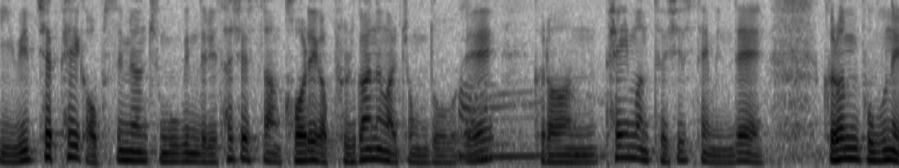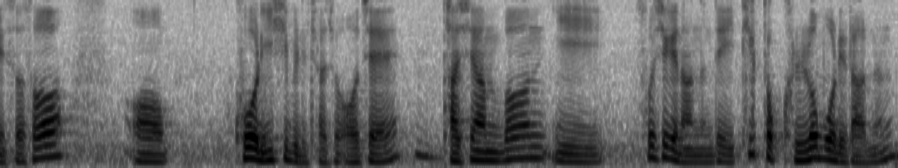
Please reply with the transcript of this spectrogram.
이 위챗 페이가 없으면 중국인들이 사실상 거래가 불가능할 정도의 아. 그런 payment 시스템인데 그런 부분에 있어서 어 9월 20일자죠 어제 음. 다시 한번 이 소식이 났는데 이 틱톡 글로벌이라는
